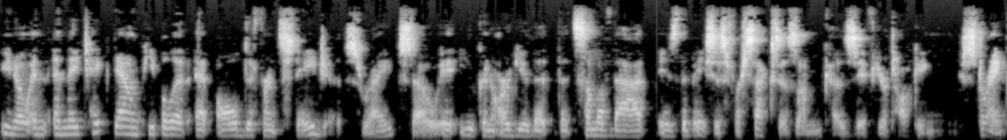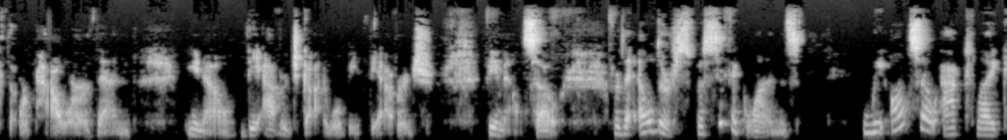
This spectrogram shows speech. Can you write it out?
you know, and, and they take down people at, at all different stages, right? So it, you can argue that, that some of that is the basis for sexism, because if you're talking strength or power, then, you know, the average guy will beat the average female. So for the elder specific ones, we also act like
